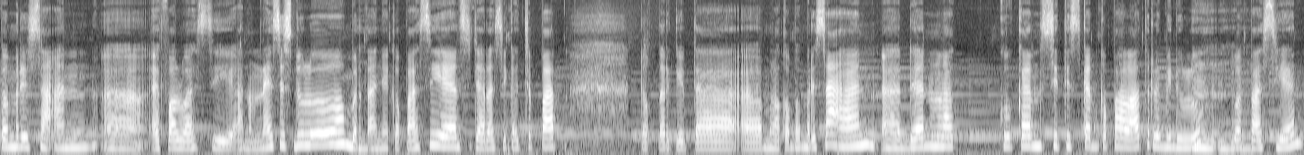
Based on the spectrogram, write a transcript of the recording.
pemeriksaan uh, evaluasi anamnesis dulu, bertanya ke pasien secara singkat cepat, dokter kita uh, melakukan pemeriksaan uh, dan melakukan CT scan kepala terlebih dulu mm -hmm. buat pasien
